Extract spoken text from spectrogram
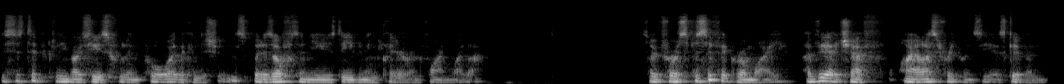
This is typically most useful in poor weather conditions, but is often used even in clear and fine weather. So for a specific runway, a VHF ILS frequency is given,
